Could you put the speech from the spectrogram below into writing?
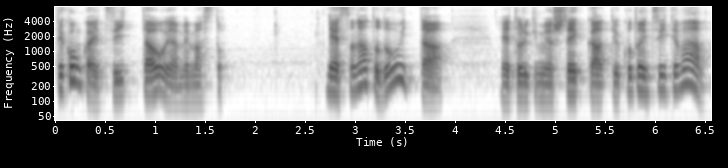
で、今回ツイッターをやめますと。で、その後どういった取り組みをしていくかっていうことについては、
